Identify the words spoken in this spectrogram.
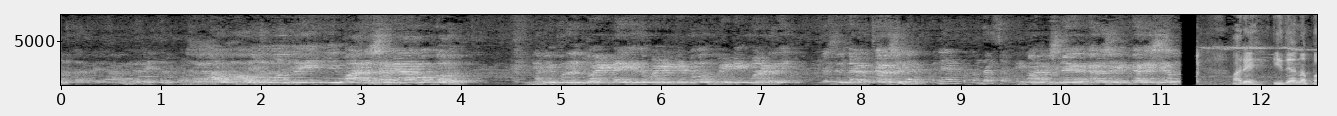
ಬಿಡ್ತಾರೆ. ಆಮೇಲೆ ರೈತರು ಈ ವಾರ ಸಭೆ ಆಗ್ಬೇಕು ಅವ್ರು. ನೀವಿಬ್ರು ಜಾಯಿಂಟ್ ಆಗಿ ಇದು ಮಾಡಿಕೊಂಡು ಒಂದು ಮೀಟಿಂಗ್ ಮಾಡ್ರಿ ತಹಸೀಲ್ದಾರ್ ಕರೆಸಿ. ವಿನಯ್ ಅಂತ ಬಂದಾರ ಸರ್. ನಿಮ್ಮ ಆಫೀಸ್ನಾಗ ಕರೆಸಿ ಕರೆಸಿ ಅರೆ ಇದೇನಪ್ಪ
